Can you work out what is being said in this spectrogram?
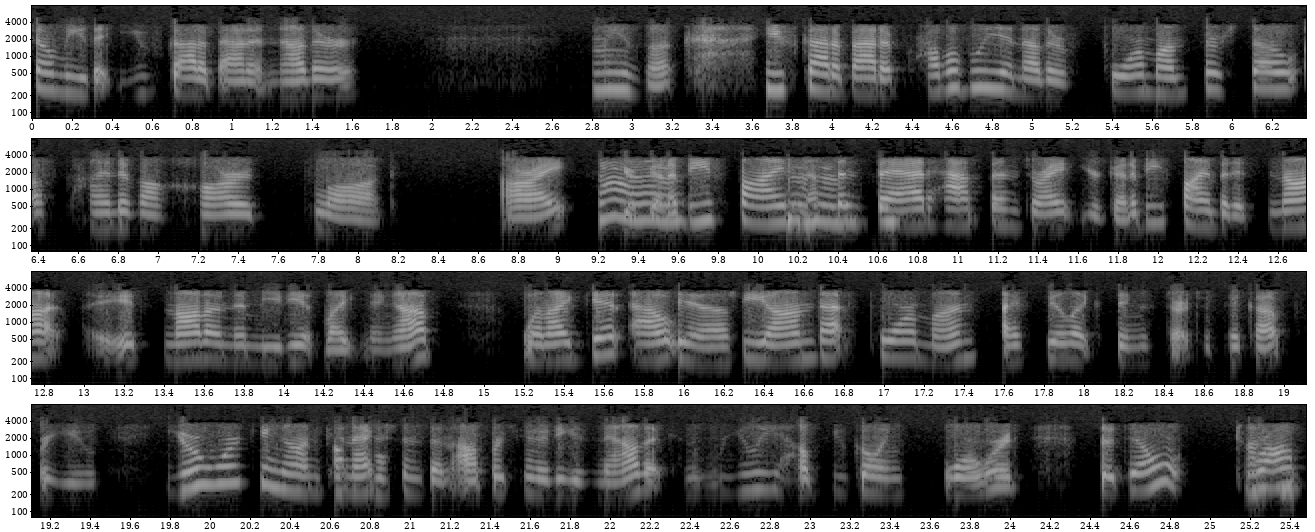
show me that you've got about another. Let me look. You've got about a, probably another four months or so of kind of a hard slog. All right? You're going to mm-hmm. be fine. Mm-hmm. Nothing bad happens, right? You're going to be fine, but it's not. It's not an immediate lightening up. When I get out beyond that four months, I feel like things start to pick up for you. You're working on connections and opportunities now that can really help you going forward. So don't drop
